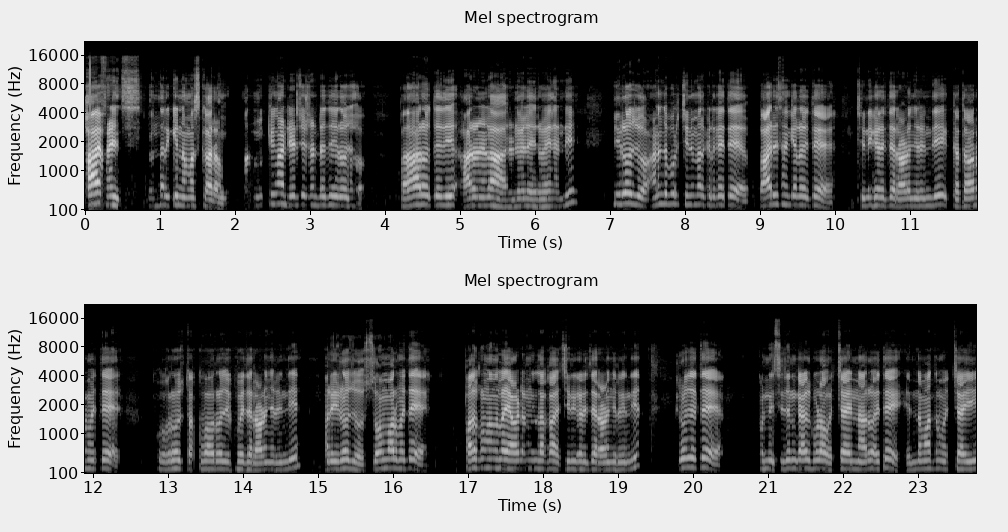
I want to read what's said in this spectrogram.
హాయ్ ఫ్రెండ్స్ అందరికీ నమస్కారం. ముఖ్యంగా డేట్ చూసినట్టయితే ఈరోజు పదహారవ తేదీ ఆరో నెల రెండు వేల ఇరవై ఐదు అండి ఈరోజు అనంతపురం చిన్ని మార్కెట్కి అయితే భారీ సంఖ్యలో అయితే చిన్నికాయలు అయితే రావడం జరిగింది. గత వారం అయితే ఒక రోజు తక్కువ రోజు ఎక్కువ అయితే రావడం జరిగింది. మరి ఈరోజు సోమవారం అయితే పదకొండు వందల యాభై టన్నుల దాకా చిన్నికాయలు అయితే రావడం జరిగింది. ఈరోజు అయితే కొన్ని సీజన్ కాయలు కూడా వచ్చాయన్నారు. అయితే ఎంత మాత్రం వచ్చాయి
